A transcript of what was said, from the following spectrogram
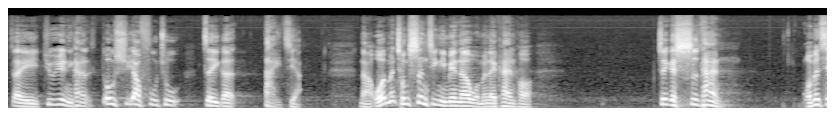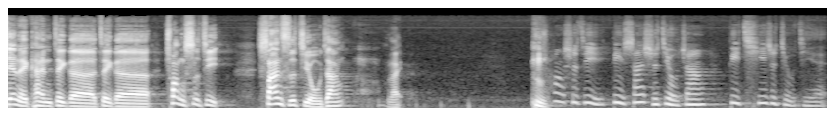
在旧约，你看都需要付出这个代价。那我们从圣经里面呢，我们来看哈，这个试探。我们先来看这个这个创世纪三十九章，创世纪第三十九章第七十九节，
